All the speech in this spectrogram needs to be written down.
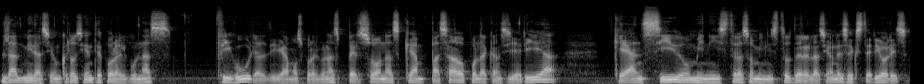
la admiración que uno siente por algunas figuras, digamos, por algunas personas que han pasado por la Cancillería, que han sido ministras o ministros de Relaciones Exteriores.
